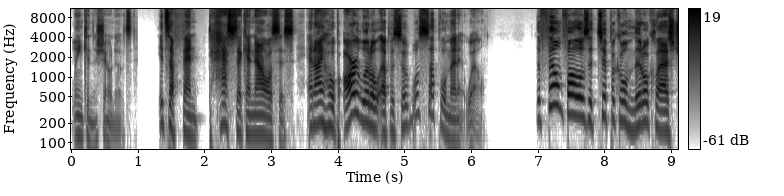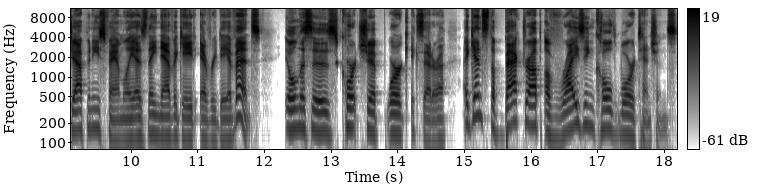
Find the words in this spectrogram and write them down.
Link in the show notes. It's a fantastic analysis, and I hope our little episode will supplement it well. The film follows a typical middle class Japanese family as they navigate everyday events illnesses, courtship, work, etc., against the backdrop of rising Cold War tensions.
